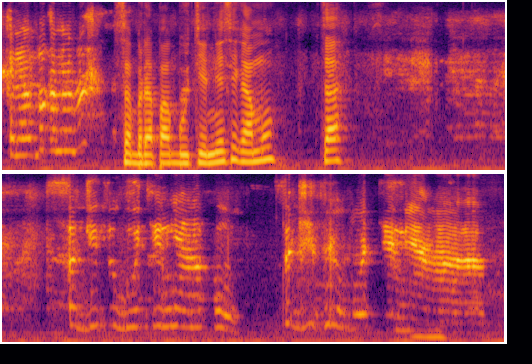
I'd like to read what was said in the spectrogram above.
Kenapa kenapa? Seberapa bucinnya sih kamu? Cah? Segitu bucinnya aku. Segitu bucinnya aku.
